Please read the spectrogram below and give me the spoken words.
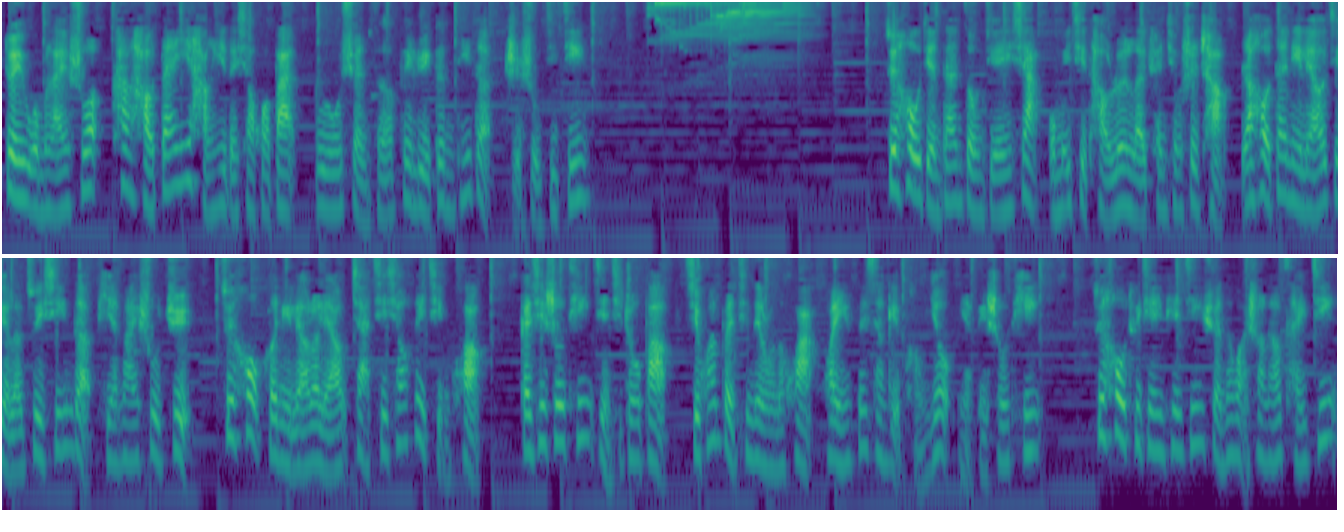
对于我们来说，看好单一行业的小伙伴，不如选择费率更低的指数基金。最后简单总结一下，我们一起讨论了全球市场，然后带你了解了最新的 PMI 数据，最后和你聊了聊假期消费情况。感谢收听简七周报，喜欢本期内容的话，欢迎分享给朋友免费收听。最后推荐一篇精选的晚上聊财经，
